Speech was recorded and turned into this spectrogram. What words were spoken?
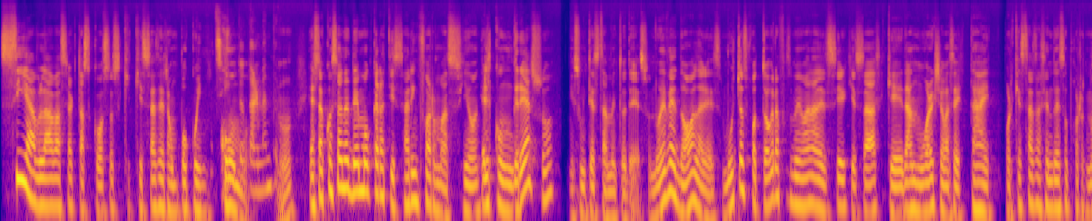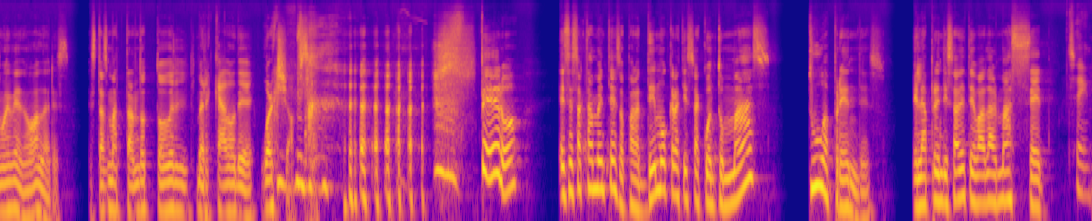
sí hablaba ciertas cosas que quizás era un poco incómodo. Sí, totalmente. ¿no? Esa cuestión de democratizar información, el Congreso es un testamento de eso. Nueve dólares. Muchos fotógrafos me van a decir quizás que dan workshop, a decir, ¿por qué estás haciendo eso por nueve dólares? Estás matando todo el mercado de workshops. Pero es exactamente eso, para democratizar. Cuanto más tú aprendes, el aprendizaje te va a dar más sed. Sí.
